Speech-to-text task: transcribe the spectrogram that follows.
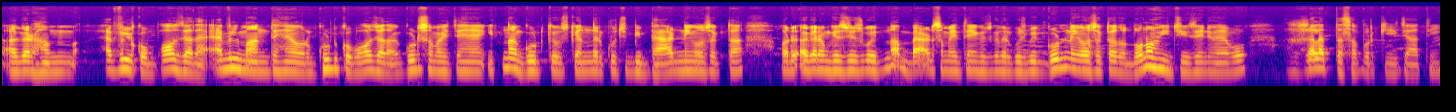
अगर हम एविल को बहुत ज़्यादा एविल मानते हैं और गुड को बहुत ज़्यादा गुड समझते हैं। इतना गुड कि उसके अंदर कुछ भी बैड नहीं हो सकता। और अगर हम किसी चीज़ को इतना बैड समझते हैं कि उसके अंदर कुछ भी गुड नहीं हो सकता तो दोनों ही चीज़ें जो हैं वो गलत तस्वुर की जाती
